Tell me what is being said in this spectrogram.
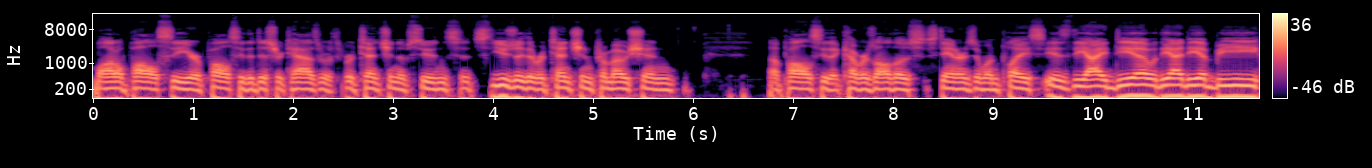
model policy or policy the district has with retention of students. It's usually the retention promotion a policy that covers all those standards in one place. Is the idea, would the idea be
